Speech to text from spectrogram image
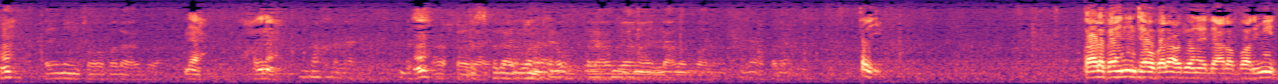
ها؟ لا الظالمين طيب. قال فإن انتهوا فلا عدوان إلا على الظالمين.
